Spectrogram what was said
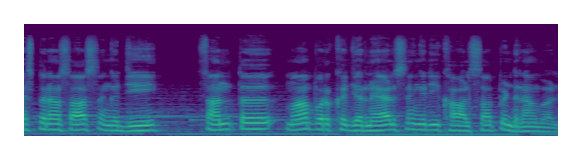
ਇਸ ਤਰ੍ਹਾਂ ਸਾਧ ਸੰਗਤ ਜੀ, ਸੰਤ ਮਹਾਂਪੁਰਖ ਜਰਨੈਲ ਸਿੰਘ ਜੀ ਖਾਲਸਾ ਪਿੰਡਰਾਂ ਵਾਲੇ।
